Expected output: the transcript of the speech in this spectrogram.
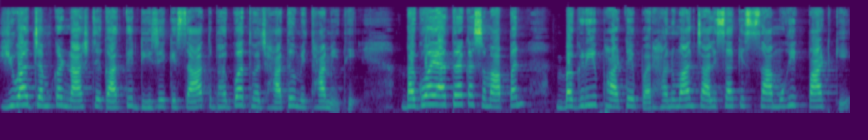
युवा जमकर नाचते गाते डीजे के साथ भगवा ध्वज हाथों में थामे थे। भगवा यात्रा का समापन बगड़ी फाटे पर हनुमान चालीसा के सामूहिक पाठ के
